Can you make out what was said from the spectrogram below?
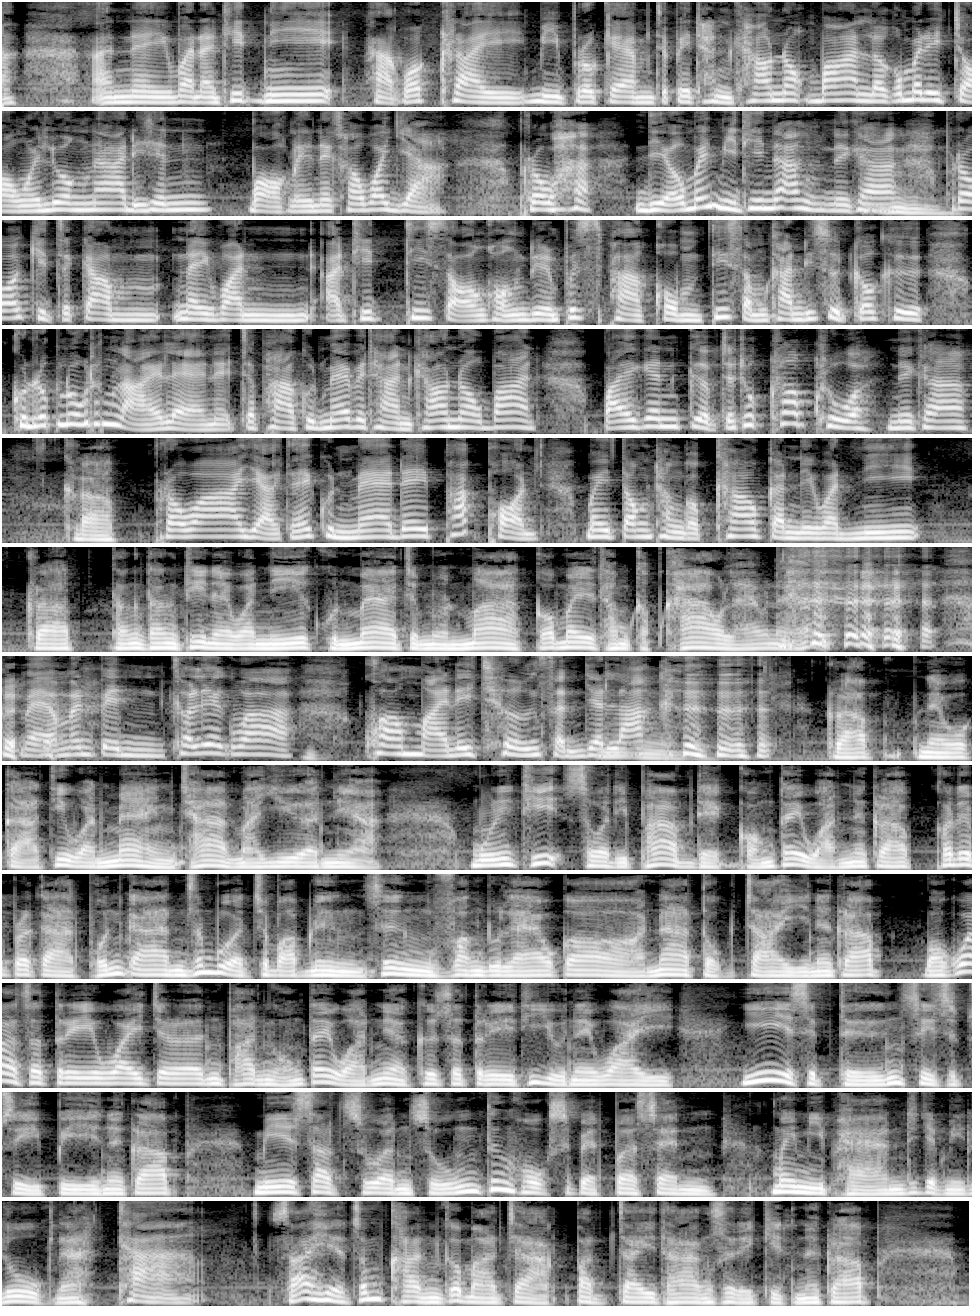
อ่าในวันอาทิตย์นี้หากว่าใครมีโปรแกรมจะไปทานข้าวนอกบ้าน แล้วก็ไม่ได้จองไว้ล่วงหน้าดิฉันบอกเลยนะคะว่าอย่า เพราะว่าเดี๋ยวไม่มีที่นั่งนะคะ เพราะว่ากิจกรรมในวันอาทิตย์ที่ 2 ของเดือนพฤษภาคมที่สำคัญที่สุดก็คือ คุณลูกๆทั้งหลายแหละเนี่ยจะพาคุณแม่ไปทานข้าวนอกบ้าน ไปกันเกือบจะทุกครอบครัวนะคะ ครับ เพราะว่าอยากจะให้คุณแม่ได้พักผ่อนไม่ต้องทำกับข้าวกันในวันนี้ ครับ ทั้งทั้งที่ในวันนี้คุณแม่จำนวนมากก็ไม่ได้ทำกับข้าวแล้วนะแหมมันเป็นเขาเรียกว่าความหมายในเชิงสัญญลักษณ์ ครับในโอกาสที่วันแม่แห่งชาติมาเยือนเนี่ยมูลนิธิสวัสดิภาพเด็กของไต้หวันนะครับเขาได้ประกาศผลการสำรวจฉบับหนึ่ง ซึ่งฟังดูแล้วก็น่าตกใจนะครับ บอกว่าสตรีวัยเจริญพันธุ์ของไต้หวันเนี่ยคือสตรีที่อยู่ในวัย 20ถึง44 ปีนะครับ มีสัดส่วนสูงถึง 61%ไม่มีแผนที่จะมีลูกนะ ค่ะ สาเหตุสำคัญก็มาจากปัจจัยทางเศรษฐกิจนะครับ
